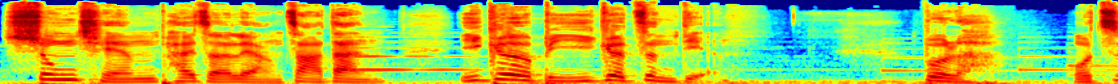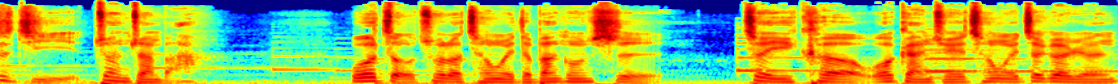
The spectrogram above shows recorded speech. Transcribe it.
胸前拍着两炸弹，一个比一个正点。不了，我自己转转吧。”我走出了陈伟的办公室，这一刻，我感觉陈伟这个人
